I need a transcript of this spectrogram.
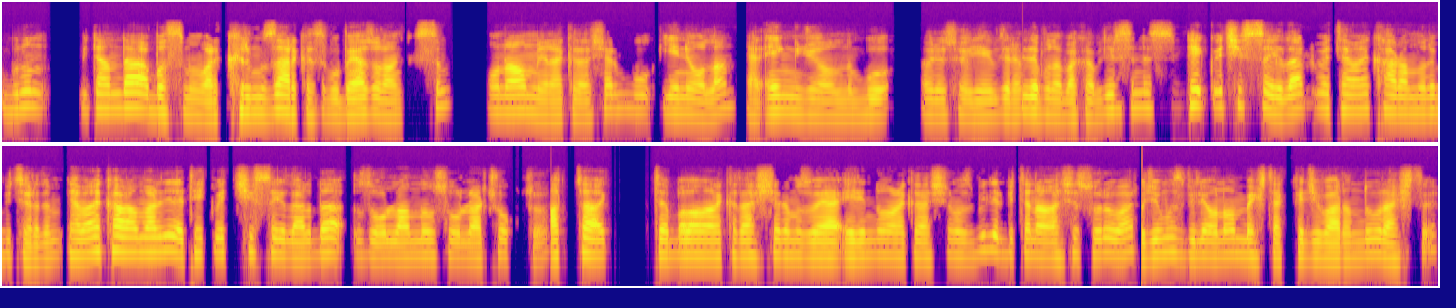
Bunun bir tane daha basımı var. Kırmızı arkası bu beyaz olan kısım. Onu almayan arkadaşlar bu yeni olan. Yani en güncel olanı bu. Öyle söyleyebilirim. Siz de buna bakabilirsiniz. Tek ve çift sayılar ve temel kavramları bitirdim. Temel kavramlar değil de tek ve çift sayılarda zorlandığım sorular çoktu. Hatta kitap alan arkadaşlarımız veya elinde olan arkadaşlarımız bilir bir tane ağaçlı soru var. Hocamız bile 10-15 dakika civarında uğraştı.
